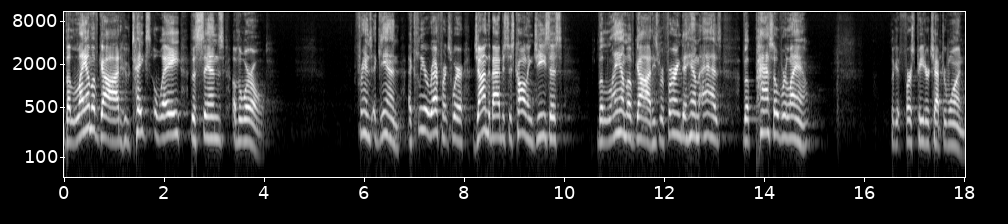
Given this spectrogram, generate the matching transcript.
the Lamb of God who takes away the sins of the world. Friends, again, a clear reference where John the Baptist is calling Jesus the Lamb of God. He's referring to him as the Passover Lamb. Look at 1 Peter chapter 1.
